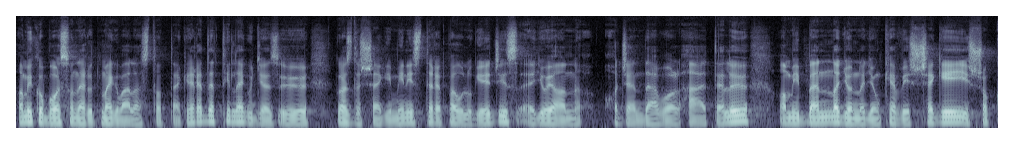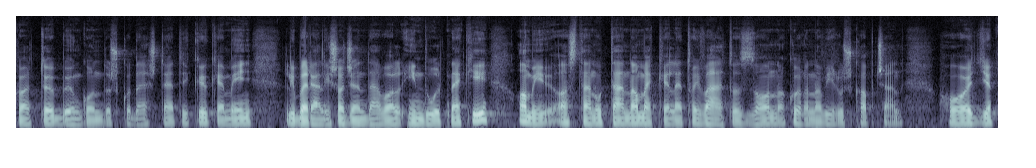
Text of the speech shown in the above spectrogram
amikor bolsonaro megválasztották eredetileg, ugye az ő gazdasági minisztere, Paulo Guedes, egy olyan agendával állt elő, amiben nagyon-nagyon kevés segély és sokkal több öngondoskodás. Tehát egy kőkemény liberális agendával indult neki, ami aztán utána meg kellett, hogy változzon a koronavírus kapcsán hogy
